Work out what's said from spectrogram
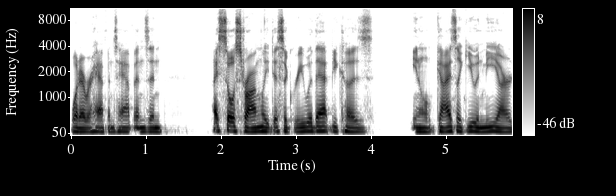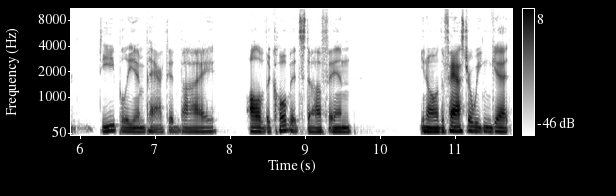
whatever happens, happens. And I so strongly disagree with that because, you know, guys like you and me are deeply impacted by all of the COVID stuff. And, you know, the faster we can get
